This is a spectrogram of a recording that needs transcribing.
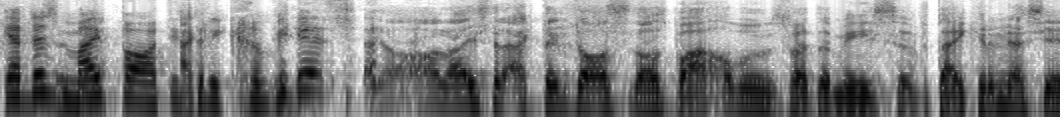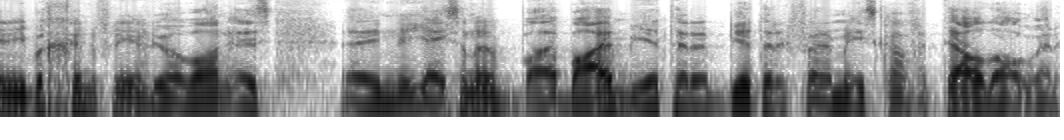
Ja, dis my party trick gewees. Ja, luister, ek dink daar's daar's baie albums wat 'n mens partykeer as jy in die begin van jou loopbaan is en jy sal nou ba- baie beter beter vir 'n mens kan vertel daaroor.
